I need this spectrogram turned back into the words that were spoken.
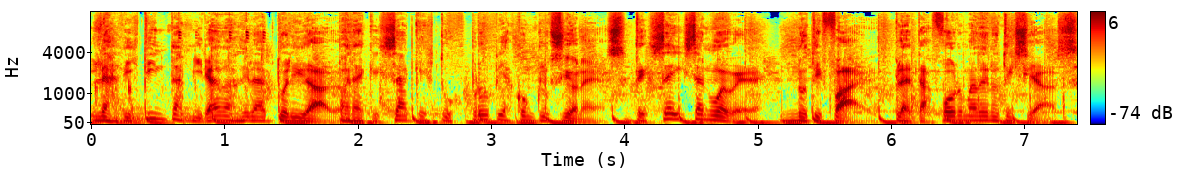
las distintas miradas de la actualidad para que saques tus propias conclusiones. De 6 a 9, Notify, plataforma de noticias.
